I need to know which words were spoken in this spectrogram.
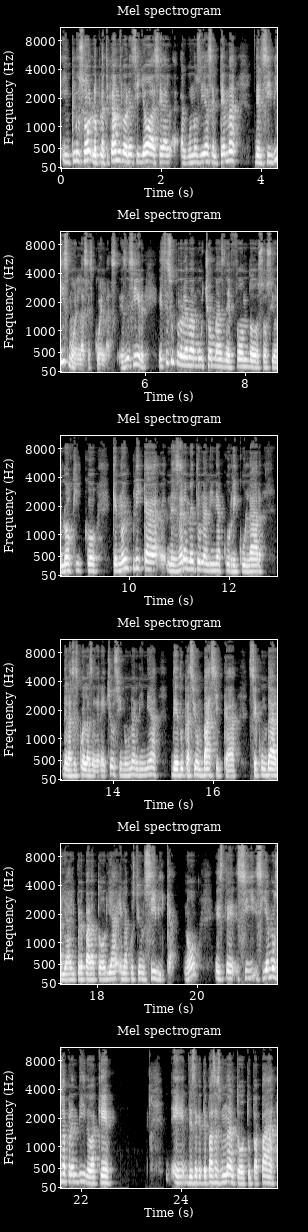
incluso lo platicábamos Lorenz y yo hace algunos días, el tema del civismo en las escuelas. Es decir, este es un problema mucho más de fondo sociológico que no implica necesariamente una línea curricular de las escuelas de derecho, sino una línea de educación básica, secundaria y preparatoria en la cuestión cívica, ¿no? Este, si, si hemos aprendido a que eh, desde que te pasas un alto o tu papá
